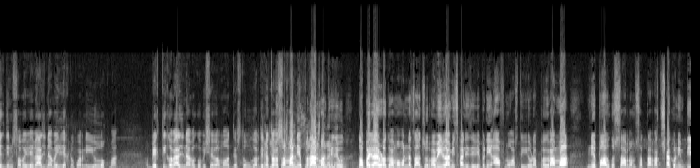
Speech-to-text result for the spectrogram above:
एक दिन सबैले राजीनामै लेख्नुपर्ने यो लोकमा। व्यक्तिको राजीनामाको विषयलाई म त्यस्तो उ गर्दिनँ तर सम्मान्य प्रधानमन्त्रीज्यू तपाईँलाई एउटा कुरा म भन्न चाहन्छु रवि लामिछानेजीले पनि आफ्नो अस्ति एउटा प्रोग्राममा नेपालको सार्वभौम सत्ता रक्षाको निम्ति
